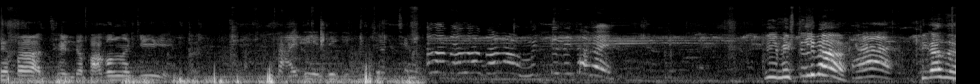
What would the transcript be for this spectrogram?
ব্যাপার ছেলেটা পাগল নাকি? সাইডে দেখি কিছু হচ্ছে না মিষ্টি দিতে কি মিষ্টি লিবা হ্যাঁ। ঠিক আছে।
